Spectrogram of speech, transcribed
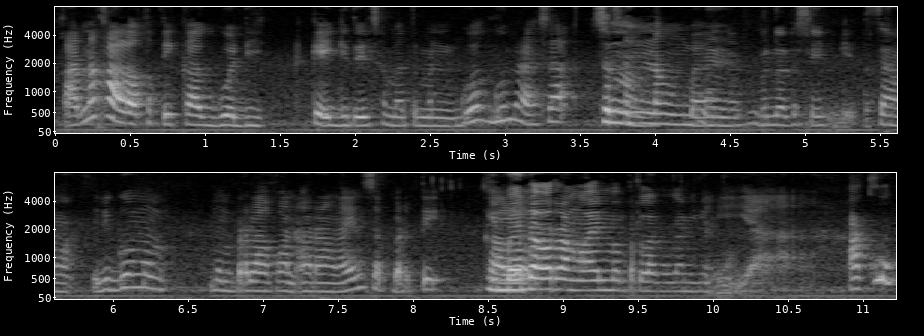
karena kalau ketika gue di kayak gituin sama temen gue gue merasa seneng, banget Hmm, bener sih Gitu. sama jadi gue mem- memperlakukan orang lain seperti kalau- gimana orang lain memperlakukan kita iya. Aku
